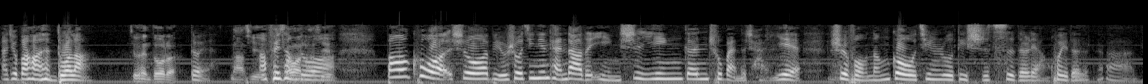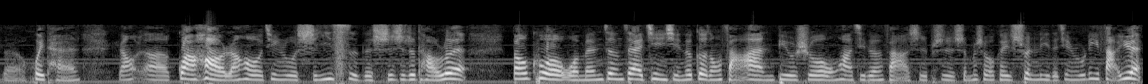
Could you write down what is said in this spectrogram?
那就包含很多了。就很多了。对。哪些？啊，非常多。包括说，比如说今天谈到的影视音跟出版的产业，是否能够进入第十次的两会的呃的会谈，然后呃挂号，然后进入十一次的实质的讨论。包括我们正在进行的各种法案，比如说文化基本法是不是什么时候可以顺利的进入立法院？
